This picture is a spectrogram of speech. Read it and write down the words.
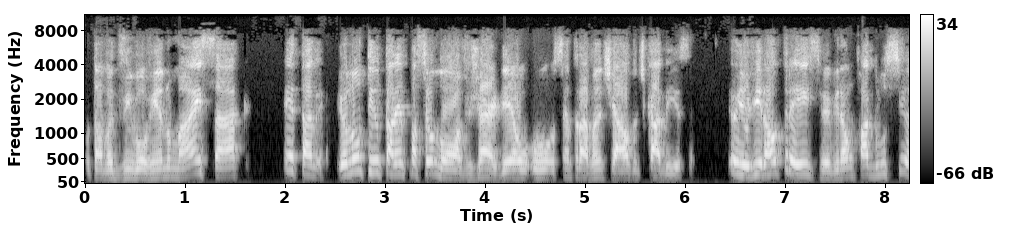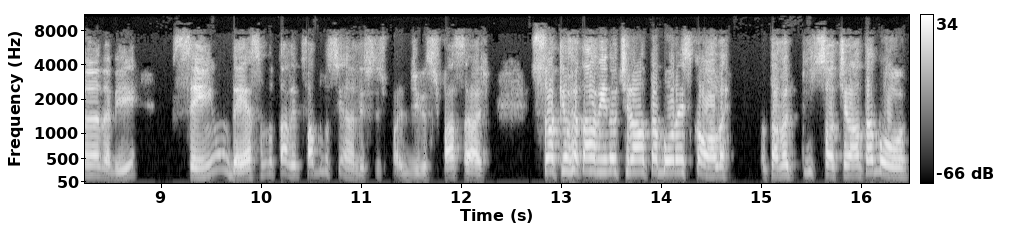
eu tava desenvolvendo mais, saca? Tava... eu não tenho talento para ser o nove, o Jardel, o centroavante alto de cabeça. Eu ia virar o três, eu ia virar um Fábio Luciano ali, sem um décimo do talento Fábio Luciano, diga-se de passagem. Só que eu já tava vindo tirar nota boa na escola. Eu tava só tirando nota boa.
